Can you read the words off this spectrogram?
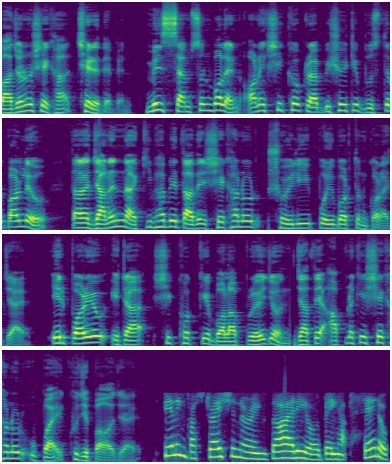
বাজানো শেখা ছেড়ে দেবেন মিস স্যামসন বলেন অনেক শিক্ষকরা বিষয়টি বুঝতে পারলেও তারা জানেন না কীভাবে তাদের শেখানোর শৈলী পরিবর্তন করা যায় এরপরেও এটা শিক্ষককে বলা প্রয়োজন যাতে আপনাকে শেখানোর উপায় খুঁজে পাওয়া যায় feeling frustration or anxiety or being upset or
